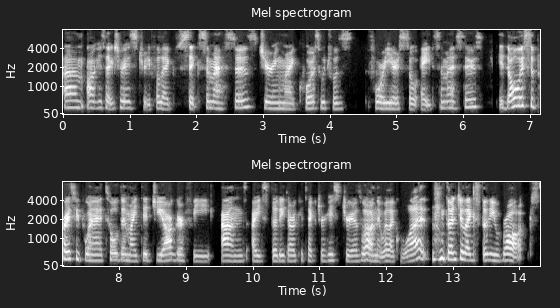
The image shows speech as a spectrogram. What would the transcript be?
um, architecture history for like six semesters during my course which was four years so eight semesters it always surprised people when I told them I did geography and I studied architecture history as well. And they were like, What? Don't you like study rocks?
